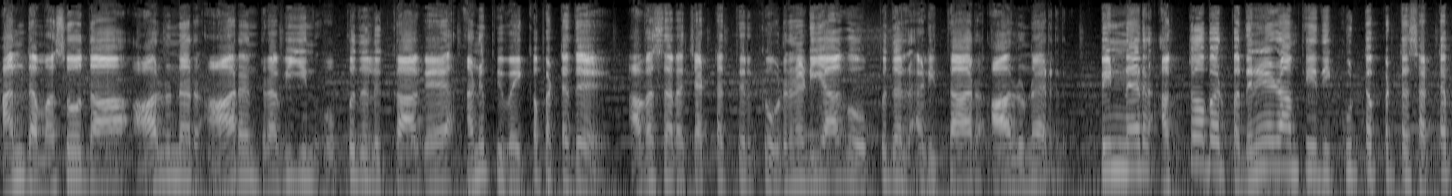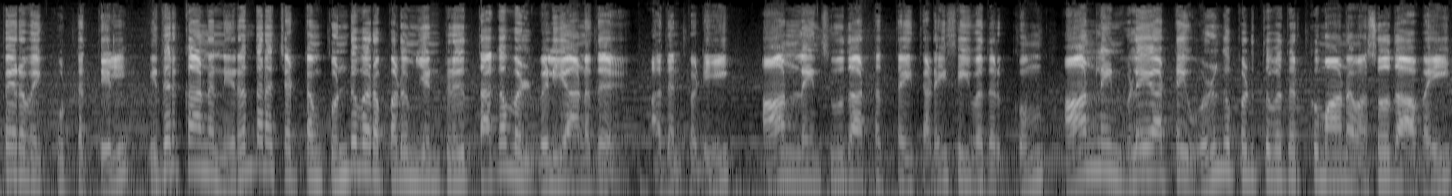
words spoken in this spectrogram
அந்த மசோதா ஆளுநர் ஆர் என் ரவியின் ஒப்புதலுக்காக அனுப்பி வைக்கப்பட்டது. அவசர சட்டத்திற்கு உடனடியாக ஒப்புதல் அளித்தார் ஆளுநர். பின்னர் அக்டோபர் பதினேழாம் தேதி கூட்டப்பட்ட சட்டப்பேரவை கூட்டத்தில் இதற்கான நிரந்தர சட்டம் கொண்டு வரப்படும் என்று தகவல் வெளியானது. அதன்படி ஆன்லைன் சூதாட்டத்தை தடை செய்வதற்கும் ஆன்லைன் விளையாட்டை ஒழுங்குபடுத்துவதற்குமான மசோதாவை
